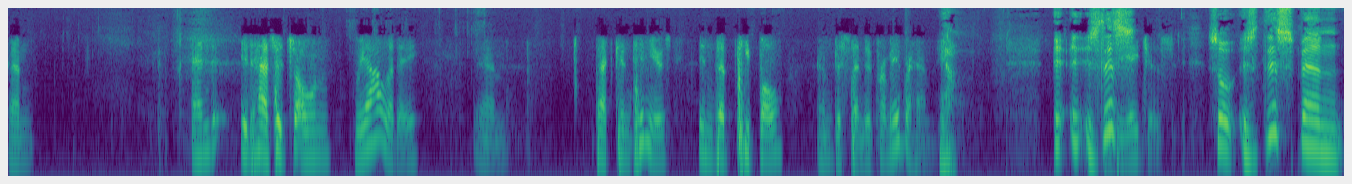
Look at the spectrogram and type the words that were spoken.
And and it has its own reality um, that continues in the people um, descended from Abraham. Yeah. Is this the ages? So is this been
